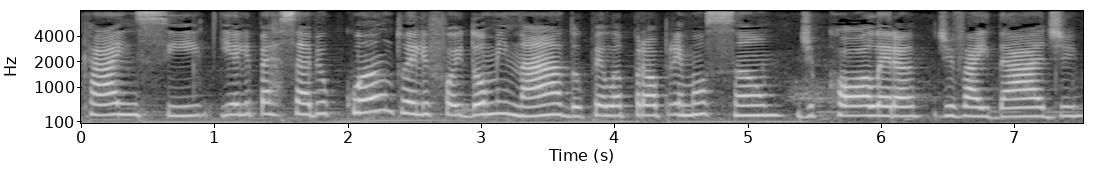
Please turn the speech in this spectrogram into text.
cai em si e ele percebe o quanto ele foi dominado pela própria emoção de cólera, de vaidade.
